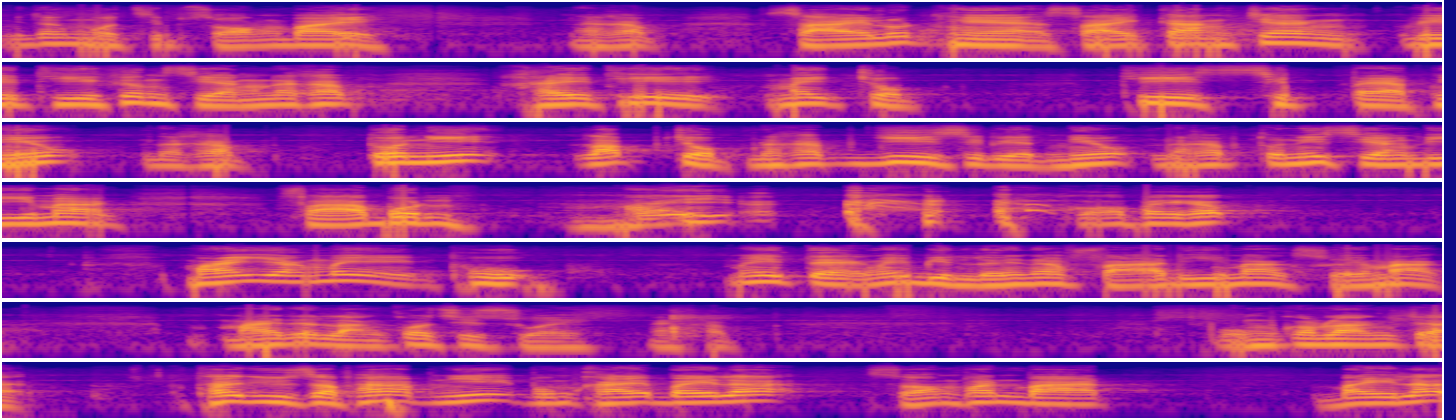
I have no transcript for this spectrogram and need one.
มีทั้งหมด 12 ใบนะครับ สายรถแห่สายกลางแจ้งเวทีเครื่องเสียงนะครับ ใครที่ไม่จบ ที่ 18 นิ้วนะครับ ตัวนี้รับจบนะครับ 21 นิ้วนะครับ ตัวนี้เสียงดีมาก ฝาบนไม้ขออภัยครับ ไม้ยังไม่ผุไม่แตกไม่บินเลยนะ ฝาดีมากสวยมาก ไม้ด้านหลังก็สวยๆนะครับ ผมกำลังจะถ้าอยู่สภาพนี้ผมขายใบละ 2,000 บาท ใบละ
